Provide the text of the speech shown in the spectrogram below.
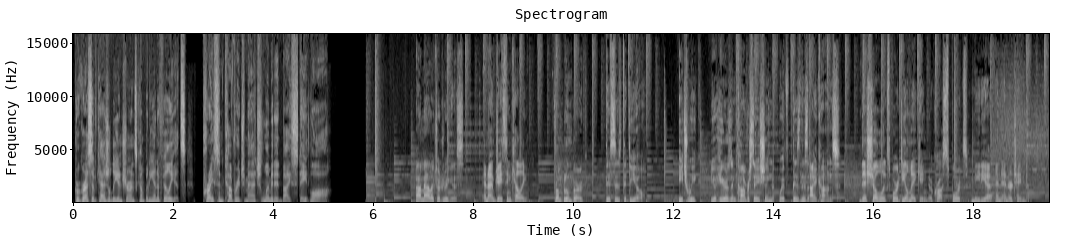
Progressive Casualty Insurance Company and Affiliates. Price and coverage match limited by state law. I'm Alex Rodriguez. And I'm Jason Kelly. From Bloomberg, this is The Deal. Each week, you'll hear us in conversation with business icons. This show will explore deal making across sports, media, and entertainment.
